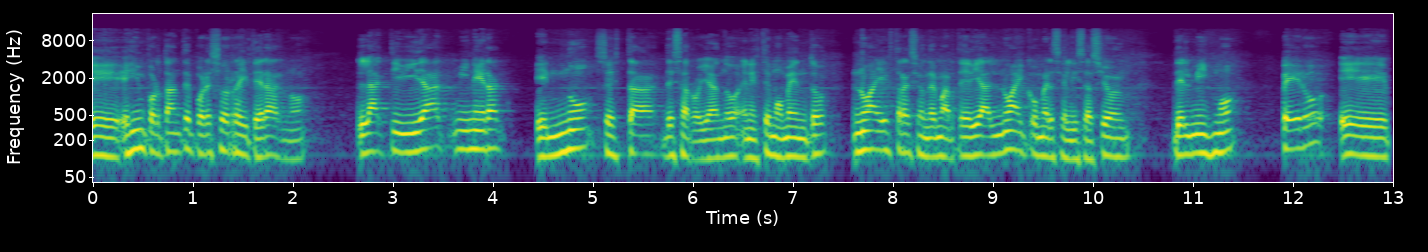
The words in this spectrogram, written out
es importante por eso reiterar, ¿no? La actividad minera no se está desarrollando en este momento. No hay extracción de material, no hay comercialización del mismo, pero eh,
